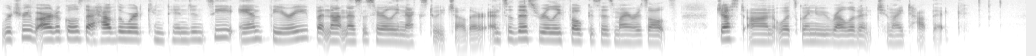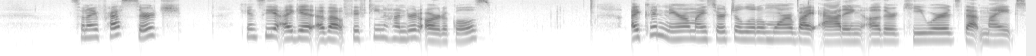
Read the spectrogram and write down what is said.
retrieve articles that have the word contingency and theory, but not necessarily next to each other. And so this really focuses my results just on what's going to be relevant to my topic. So when I press search, can see I get about 1,500 articles. I could narrow my search a little more by adding other keywords that might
